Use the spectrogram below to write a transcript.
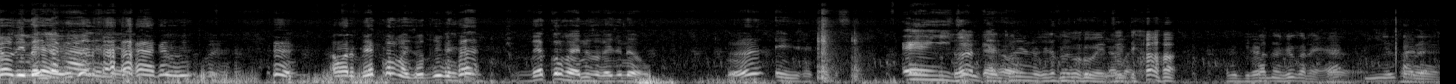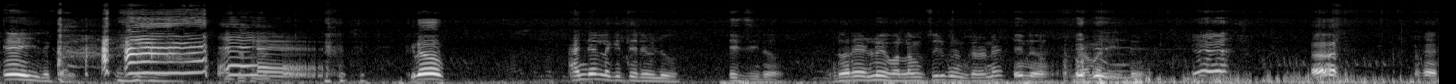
এও দিন এই যে খাই আমার ব্যাগ কল ভাই যদি ব্যাগ কল ভাই নিছো গাইছে নাও হ্যাঁ এই যে একটা আছে এই যে হ্যাঁ? হুম, এই। এই দেখতে কিরম আন্ডার লাগি তেরে হইল। এই যে না ধরে লই বললাম চুরি করুন কারণে এই না। আমারই হ্যাঁ?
